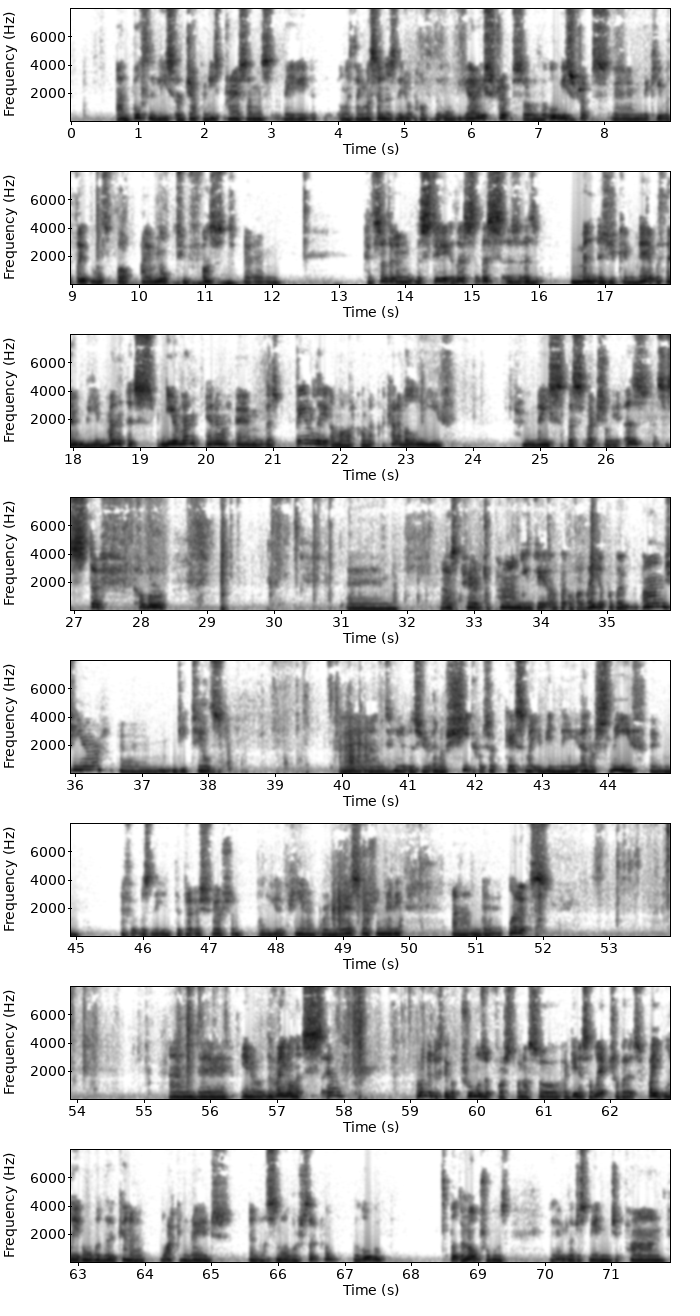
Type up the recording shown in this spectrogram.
and both of these are Japanese pressings. The only thing missing is they don't have the OBI strips or the OB strips. Um, they came without those, but I am not too fussed. Um, considering the state this, this is as mint as you can get without being mint. It's near mint, you know. Um, there's barely a mark on it. I can't believe how nice this actually is. It's a stiff cover. Um, as per Japan, you get a bit of a write up about the band here, um, details. Uh, and here is your inner sheet, which I guess might have been the inner sleeve um, if it was the, the British version, or the European or US version, maybe. And uh, lyrics. And, uh, you know, the vinyl itself I wondered if they were promos at first when I saw, again it's Elektra, but it's white label with the kind of black and red in a smaller circle, the logo. But they're not promos, um, they're just made in Japan,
